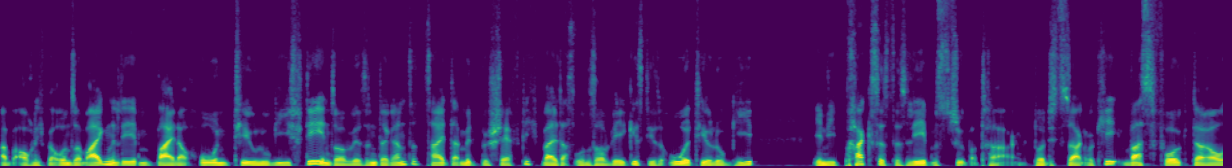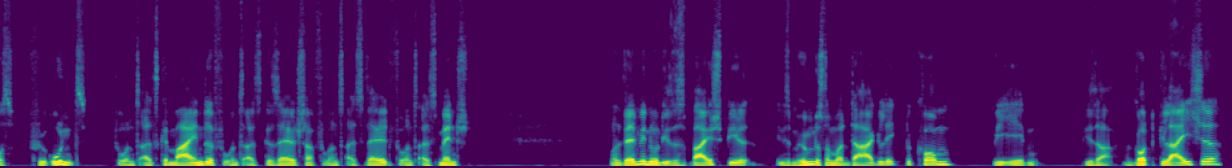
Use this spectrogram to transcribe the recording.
aber auch nicht bei unserem eigenen Leben, bei einer hohen Theologie stehen, sondern wir sind der ganze Zeit damit beschäftigt, weil das unser Weg ist, diese hohe Theologie in die Praxis des Lebens zu übertragen. Deutlich zu sagen, okay, was folgt daraus für uns? Für uns als Gemeinde, für uns als Gesellschaft, für uns als Welt, für uns als Menschen. Und wenn wir nun dieses Beispiel in diesem Hymnus nochmal dargelegt bekommen, wie eben dieser Gottgleiche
